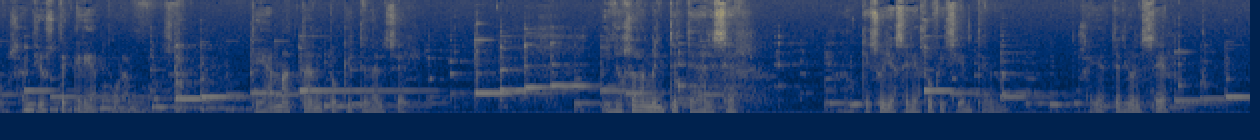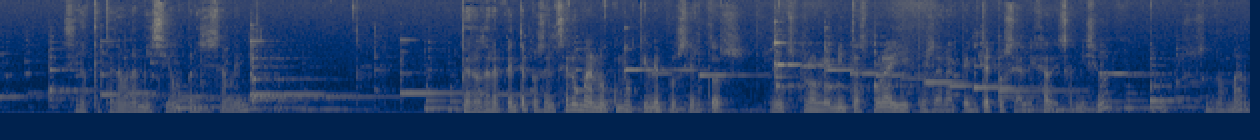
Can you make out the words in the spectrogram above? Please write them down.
O sea, Dios te crea por amor. O sea, te ama tanto que te da el ser. Y no solamente te da el ser, que eso ya sería suficiente, ¿no? O sea, ya te dio el ser, sino que te da una misión precisamente. Pero de repente, pues el ser humano, como tiene pues ciertos, problemitas por ahí, pues de repente pues se aleja de esa misión. Pues, es normal,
